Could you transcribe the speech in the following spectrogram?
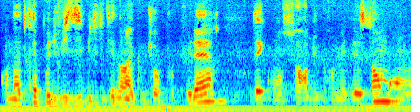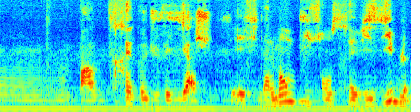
qu'on a très peu de visibilité dans la culture populaire. Dès qu'on sort du 1er décembre, on parle très peu du VIH. Et finalement, plus on serait visible,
